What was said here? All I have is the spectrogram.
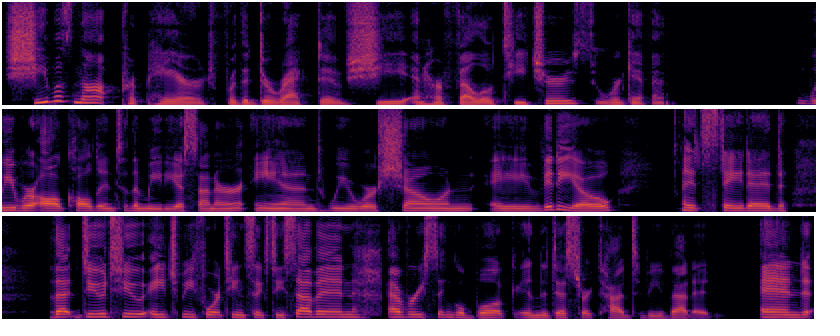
She was not prepared for the directive she and her fellow teachers were given. We were all called into the media center and we were shown a video. It stated, that due to HB 1467, every single book in the district had to be vetted. And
